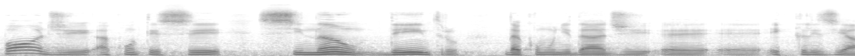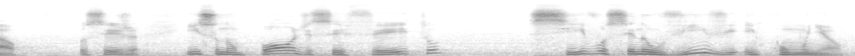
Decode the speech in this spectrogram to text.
pode acontecer senão dentro da comunidade é, é, eclesial. Ou seja, isso não pode ser feito se você não vive em comunhão.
